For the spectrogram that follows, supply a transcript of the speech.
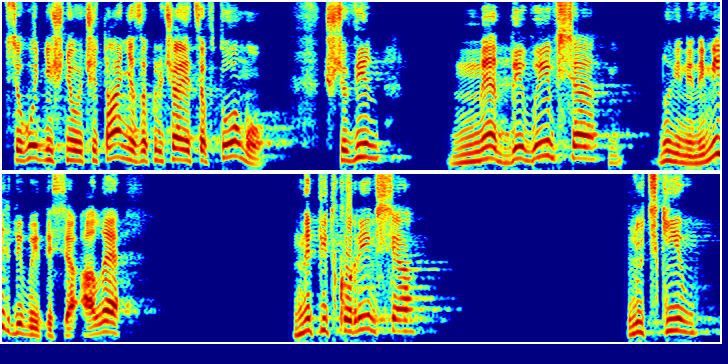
сьогоднішнього читання заключається в тому, що він не дивився, ну він і не міг дивитися, але не підкорився людським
